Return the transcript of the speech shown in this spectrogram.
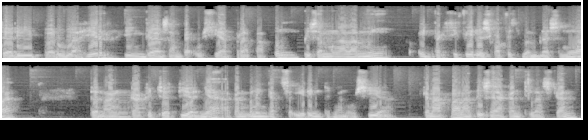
Dari baru lahir hingga sampai usia berapapun bisa mengalami infeksi virus COVID-19 semua dan angka kejadiannya akan meningkat seiring dengan usia. Kenapa nanti saya akan jelaskan.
